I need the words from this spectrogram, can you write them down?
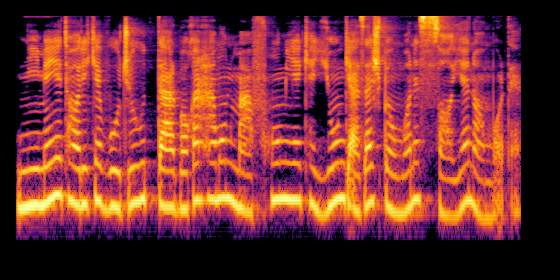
نیمه تاریک وجود در واقع همون مفهومیه که یونگ ازش به عنوان سایه نام برده.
